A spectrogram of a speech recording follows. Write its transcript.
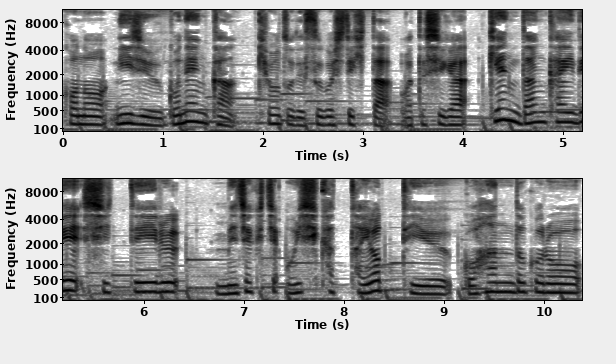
この25年間京都で過ごしてきた私が現段階で知っているめちゃくちゃ美味しかったよっていうご飯どころを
